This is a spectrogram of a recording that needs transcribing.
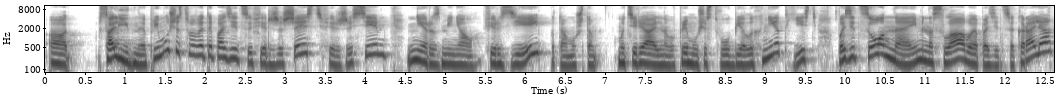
а, солидное преимущество в этой позиции. Ферзь g6, ферзь g7. Не разменял ферзей, потому что материального преимущества у белых нет. Есть позиционная, именно слабая позиция короля.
